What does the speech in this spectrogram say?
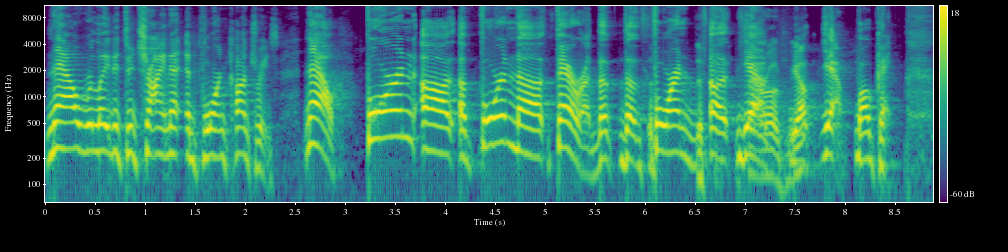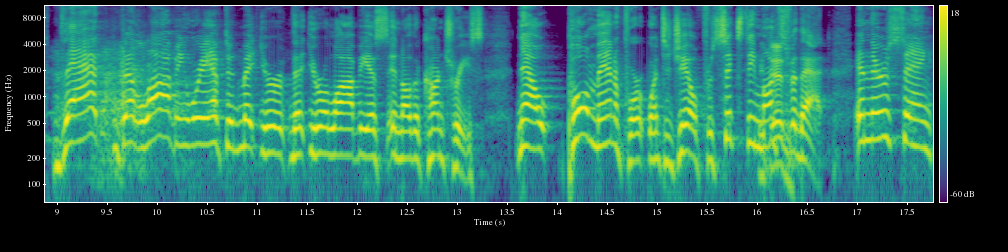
now related to China and foreign countries. Now, foreign, uh, uh, foreign uh, FARA, the, the foreign, the uh, yeah, yep. yeah, okay. That that lobbying, where you have to admit you're that you're a lobbyist in other countries. Now, Paul Manafort went to jail for 60 months did. for that. And they're saying,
